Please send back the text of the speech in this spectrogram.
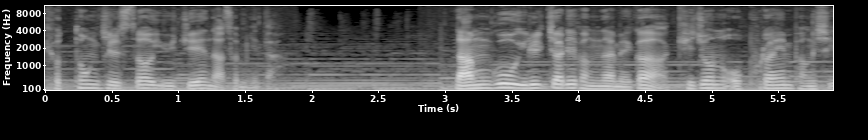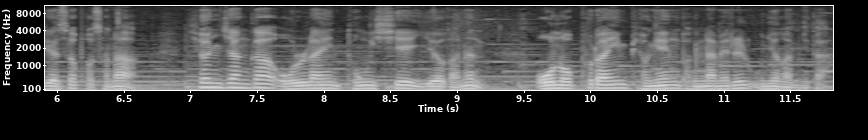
교통 질서 유지에 나섭니다. 남구 일자리 박람회가 기존 오프라인 방식에서 벗어나 현장과 온라인 동시에 이어가는 온 오프라인 병행 박람회를 운영합니다.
